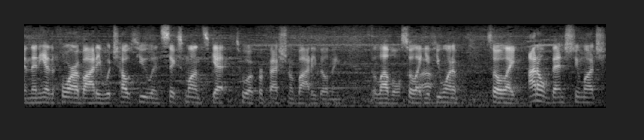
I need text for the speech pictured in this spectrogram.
Uh, and then he had the four-hour body, which helps you in six months get to a professional bodybuilding level. So like Wow. if you want to, so like I don't bench too much.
